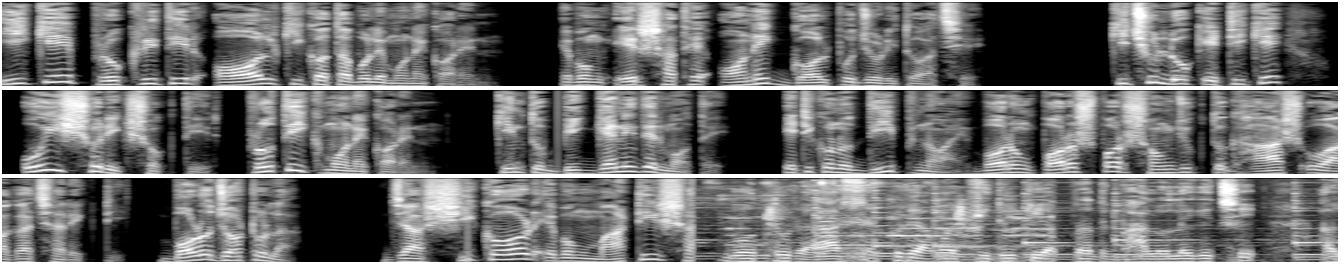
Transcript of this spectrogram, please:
ইকে প্রকৃতির অলকিকতা বলে মনে করেন এবং এর সাথে অনেক গল্প জড়িত আছে। কিছু লোক এটিকে ঐশ্বরিক শক্তির প্রতীক মনে করেন কিন্তু বিজ্ঞানীদের মতে এটি কোনো দ্বীপ নয়, বরং পরস্পর সংযুক্ত ঘাস ও আগাছার একটি, বড় জটলা, যা শিকড় এবং মাটির বন্ধুরা, আশা করি আমার ভিডিওটি আপনাদের ভালো লেগেছে। আর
